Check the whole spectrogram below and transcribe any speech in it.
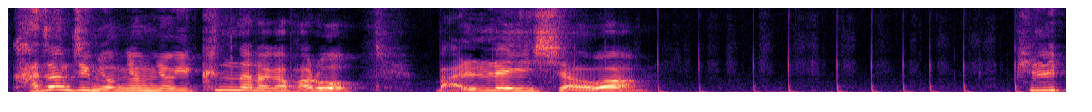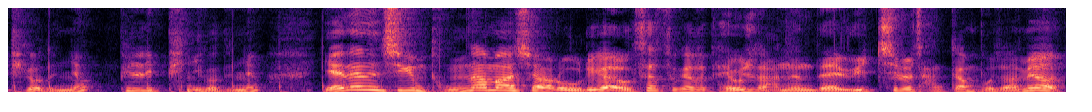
가장 지금 영향력이 큰 나라가 바로 말레이시아와 필리핀이거든요. 필리핀이거든요. 얘네는 지금 동남아시아로 우리가 역사 속에서 배우진 않는데 위치를 잠깐 보자면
